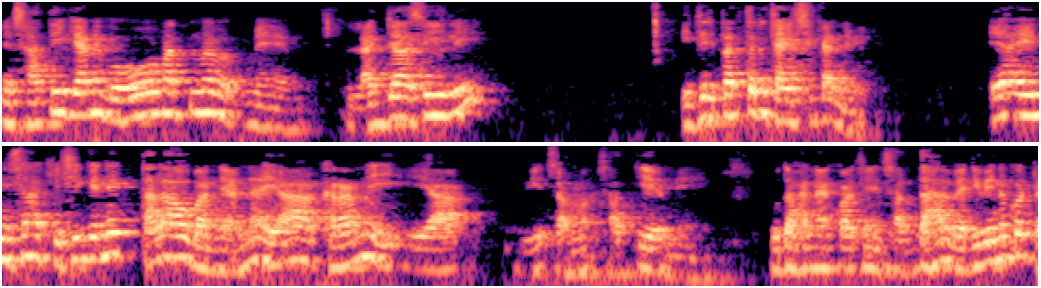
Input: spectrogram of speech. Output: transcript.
මේ සතිය කියන්නේ බොහොමත්ම මේ ලැජ්ජාශීලී ඉදිරිපත් කරන චෛසික නෙවෙයි. එයා ඒ නිසා කිසි කෙනෙක් තලාව බන්න යන්න එයා කරන්නේ එයා සත්‍ය මේ උදාහරණයක් වශයෙන් ශ්‍රද්ධාව වැඩි වෙනකොට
